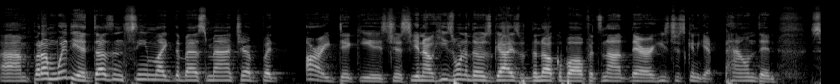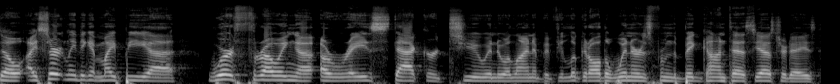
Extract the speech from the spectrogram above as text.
Um, but I'm with you; it doesn't seem like the best matchup. But all right, Dickey is just you know he's one of those guys with the knuckleball. If it's not there, he's just going to get pounded. So I certainly think it might be uh, worth throwing a, a Rays stack or two into a lineup. If you look at all the winners from the big contest yesterday's, it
